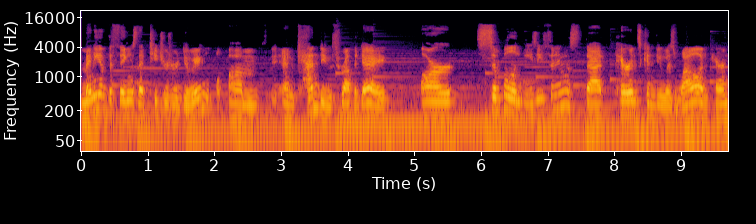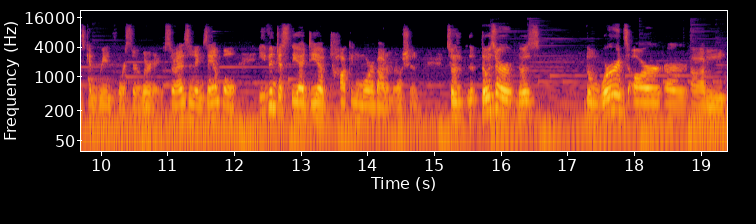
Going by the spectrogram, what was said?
many of the things that teachers are doing um, and can do throughout the day are simple and easy things that parents can do as well and parents can reinforce their learning so as an example even just the idea of talking more about emotion so th- those are those the words are are um,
